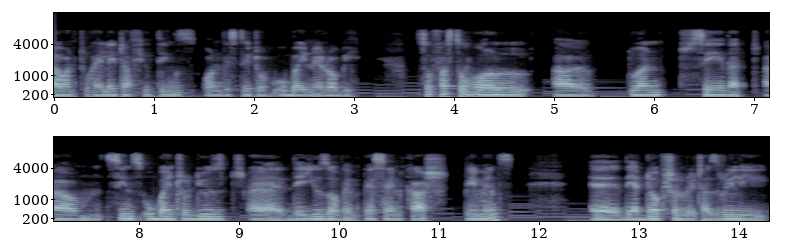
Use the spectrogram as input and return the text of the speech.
I want to highlight a few things on the state of Uber in Nairobi. So, first of all, I want to say that um, since Uber introduced uh, the use of M Pesa and cash payments, uh, the adoption rate has really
